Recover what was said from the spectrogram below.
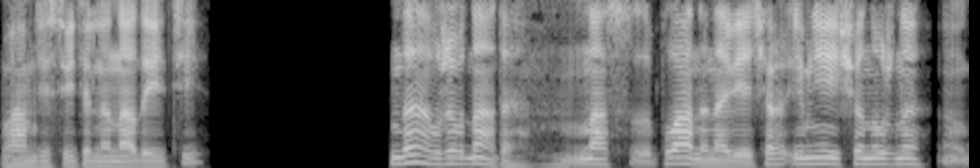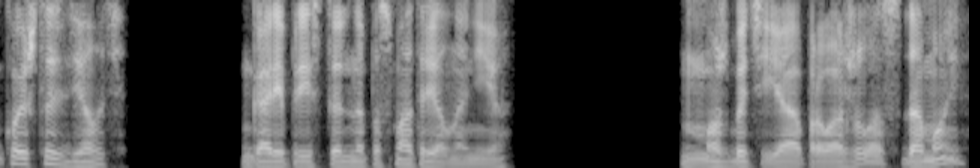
«Вам действительно надо идти?» «Да, уже надо. У нас планы на вечер, и мне еще нужно э, кое-что сделать». Гарри пристально посмотрел на нее. «Может быть, я провожу вас домой?»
